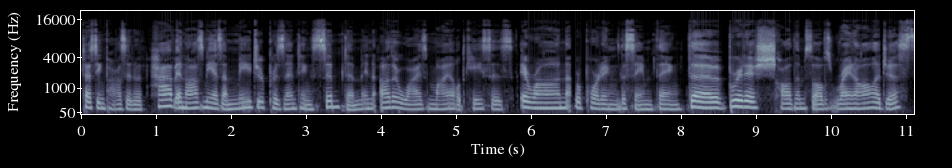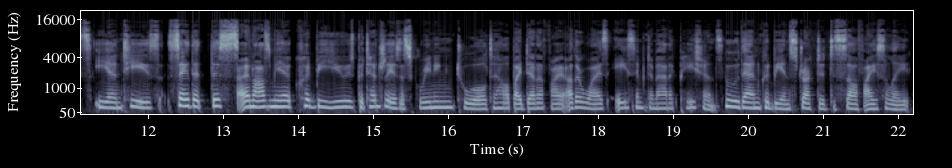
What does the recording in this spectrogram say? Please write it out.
testing positive have anosmia anosmia as a major presenting symptom in otherwise mild cases. Iran reporting the same thing. The British call themselves rhinologists, ENTs, say that this anosmia could be used potentially as a screening tool to help identify otherwise asymptomatic patients who then could be instructed to self isolate.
